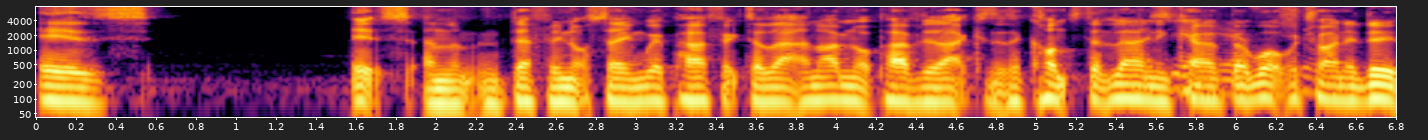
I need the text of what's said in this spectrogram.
is it's and I'm definitely not saying we're perfect at that, and I'm not perfect at that because it's a constant learning Yeah, curve. yeah, but what we're sure. trying to do,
